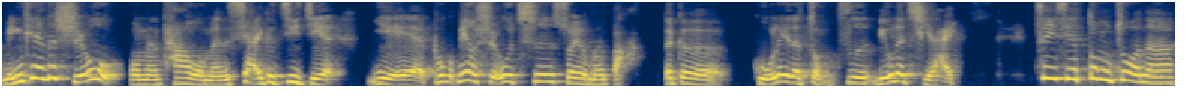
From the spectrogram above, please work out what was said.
明天的食物。我们怕我们下一个季节也不没有食物吃，所以我们把这个谷类的种子留了起来。这些动作呢？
